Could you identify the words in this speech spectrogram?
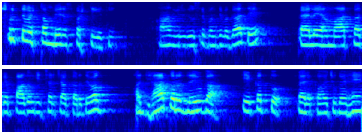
श्रुत्यवष्टम भेद स्पष्ट हाँ दूसरे पंक्ति में कहते पहले हम आत्मा के पादों की चर्चा करते वक्त अध्यात्म और दैव का एकत्व पहले कह चुके हैं।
